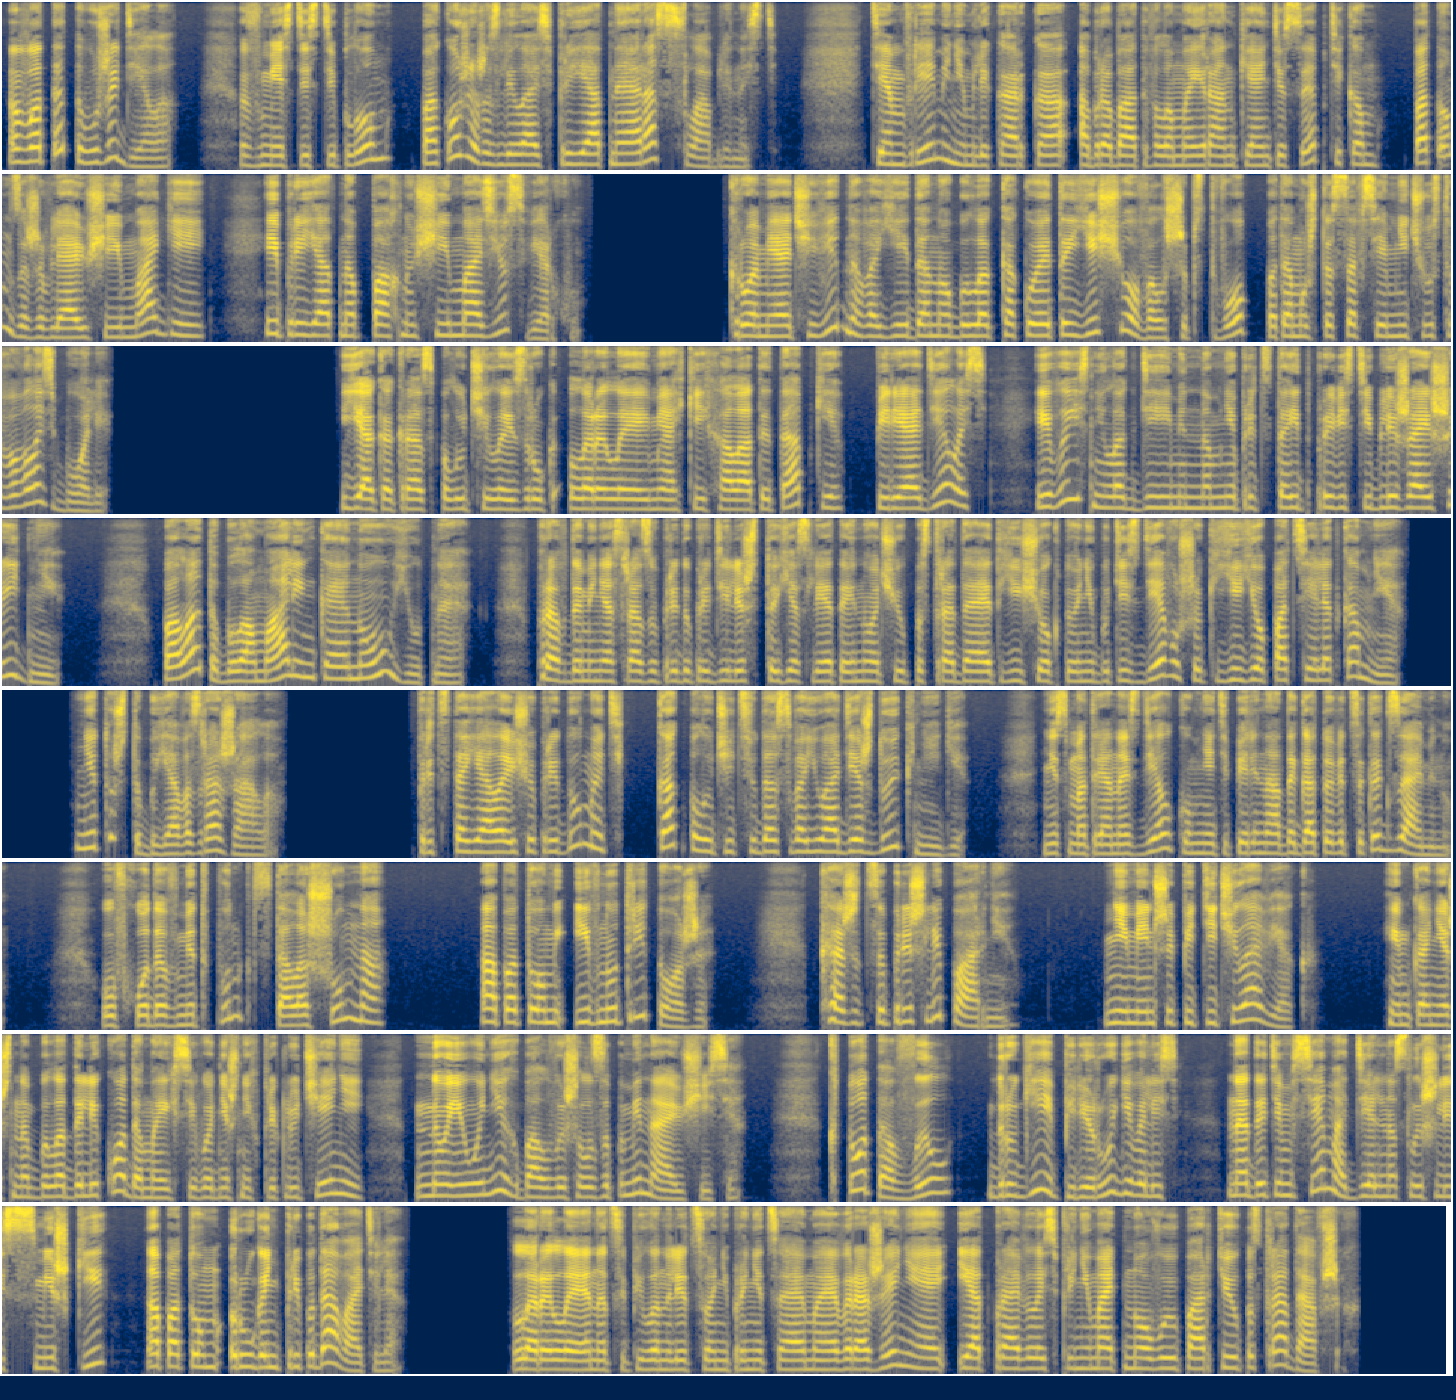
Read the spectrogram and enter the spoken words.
Вот это уже дело. Вместе с теплом по коже разлилась приятная расслабленность. Тем временем лекарка обрабатывала мои ранки антисептиком, потом заживляющей магией и приятно пахнущей мазью сверху. Кроме очевидного, ей дано было какое-то еще волшебство, потому что совсем не чувствовалось боли. Я как раз получила из рук Лорелея мягкий халат и тапки, переоделась и выяснила, где именно мне предстоит провести ближайшие дни. Палата была маленькая, но уютная. Правда, меня сразу предупредили, что если этой ночью пострадает еще кто-нибудь из девушек, ее подселят ко мне. Не то чтобы я возражала. Предстояло еще придумать, как получить сюда свою одежду и книги. Несмотря на сделку, мне теперь надо готовиться к экзамену. У входа в медпункт стало шумно, а потом и внутри тоже. Кажется, пришли парни. Не меньше пяти человек. Им, конечно, было далеко до моих сегодняшних приключений, но и у них бал вышел запоминающийся. Кто-то выл, другие переругивались, над этим всем отдельно слышались смешки, а потом ругань преподавателя. Лорелея нацепила на лицо непроницаемое выражение и отправилась принимать новую партию пострадавших.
